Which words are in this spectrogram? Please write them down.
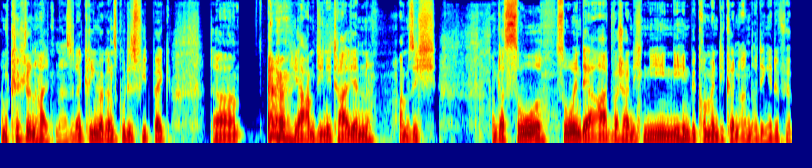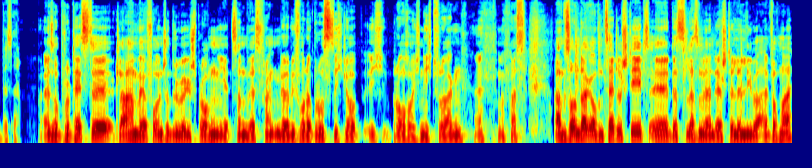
am Köcheln halten. Also da kriegen wir ganz gutes Feedback. Da ja, haben die in Italien, haben sich haben das so, so in der Art wahrscheinlich nie, nie hinbekommen. Die können andere Dinge dafür besser. Also Proteste, klar haben wir ja vorhin schon drüber gesprochen. Jetzt haben wir das Franken-Derby vor der Brust. Ich glaube, ich brauche euch nicht fragen, was am Sonntag auf dem Zettel steht. Äh, das lassen wir an der Stelle lieber einfach mal.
